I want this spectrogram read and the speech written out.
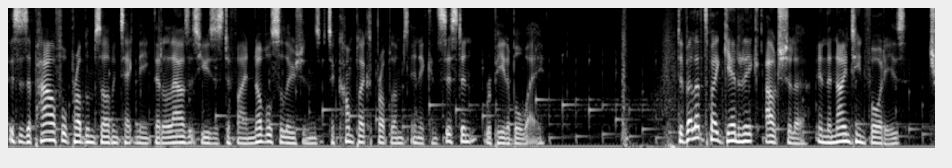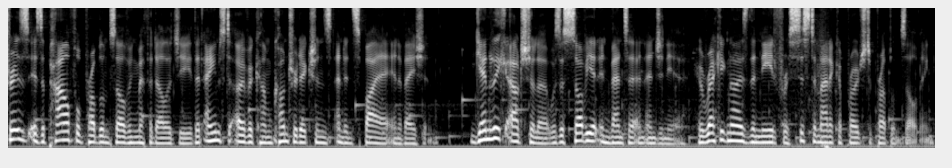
this is a powerful problem solving technique that allows its users to find novel solutions to complex problems in a consistent, repeatable way. Developed by Genrikh Altshuler in the 1940s, TRIZ is a powerful problem solving methodology that aims to overcome contradictions and inspire innovation. Genrikh Altshuler was a Soviet inventor and engineer who recognized the need for a systematic approach to problem solving.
